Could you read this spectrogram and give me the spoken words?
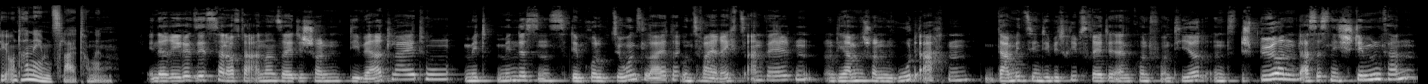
die Unternehmensleitungen. In der Regel sitzt dann auf der anderen Seite schon die Werkleitung mit mindestens dem Produktionsleiter und zwei Rechtsanwälten und die haben schon ein Gutachten. Damit sind die Betriebsräte dann konfrontiert und spüren, dass es nicht stimmen kann,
